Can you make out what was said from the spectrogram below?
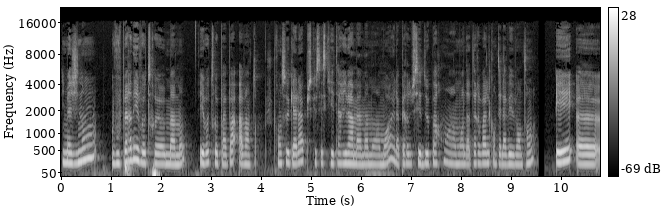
imaginons, vous perdez votre maman et votre papa à 20 ans. Prends ce cas-là puisque c'est ce qui est arrivé à ma maman à moi. Elle a perdu ses deux parents à un mois d'intervalle quand elle avait 20 ans. Et euh,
